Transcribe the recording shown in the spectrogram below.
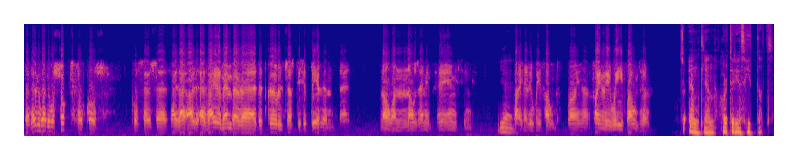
But everybody was shocked, of course, because as uh, as, I, as, as I remember, uh, that girl just disappeared and uh, no one knows any anything. Yeah. Finally, we found. Finally we found her. Så äntligen har Therese hittats.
